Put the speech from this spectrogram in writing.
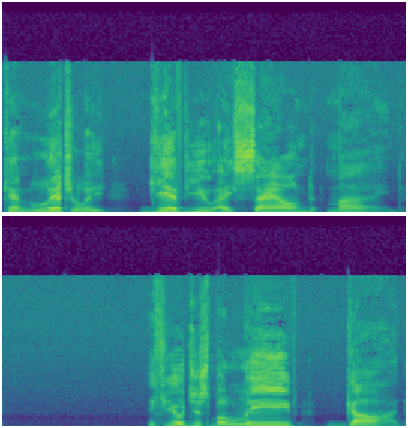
can literally give you a sound mind. If you'll just believe God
